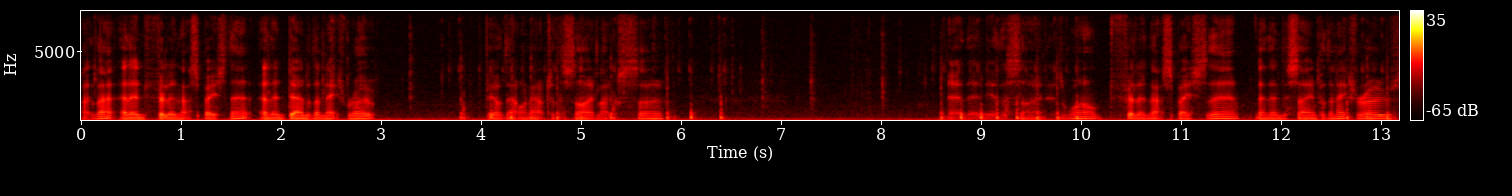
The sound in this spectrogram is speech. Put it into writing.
like that, and then fill in that space there, and then down to the next row, build that one out to the side like so. And then the other side as well fill in that space there. And then the same for the next rows.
